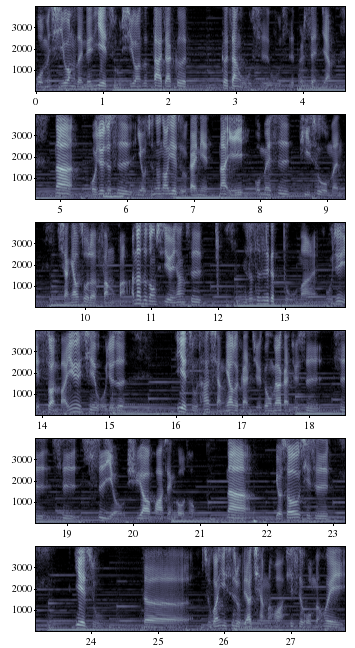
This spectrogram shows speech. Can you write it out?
我们希望的跟业主希望，都大家各各占五十五十 percent 这样。那我觉得就是有尊重到业主的概念，那也我们也是提出我们想要做的方法。啊、那这东西有点像是你说这是个赌吗？我觉得也算吧，因为其实我觉得业主他想要的感觉跟我们要感觉是是是是有需要发生沟通。那有时候其实业主的主观意识度比较强的话，其实我们会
